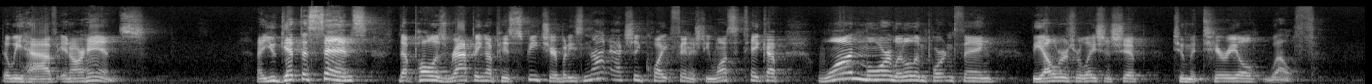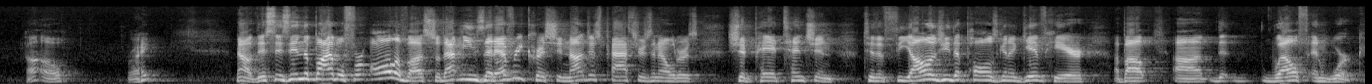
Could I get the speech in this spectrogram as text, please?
that we have in our hands. Now, you get the sense that Paul is wrapping up his speech here, but he's not actually quite finished. He wants to take up one more little important thing the elder's relationship to material wealth. Uh oh, right? Now, this is in the Bible for all of us, so that means that every Christian, not just pastors and elders, should pay attention to the theology that Paul is going to give here about uh, wealth and work.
